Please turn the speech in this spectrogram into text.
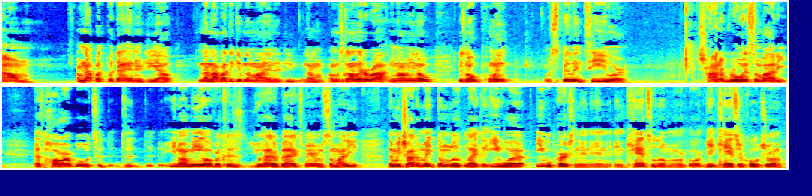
Um, I'm not about to put that energy out, and I'm not about to give them my energy. And I'm I'm just gonna let it rock. You know what I mean? No, there's no point with spilling tea or trying to ruin somebody that's horrible to, to you know what I mean over because you had a bad experience with somebody. Let me try to make them look like an evil evil person and, and, and cancel them or, or get cancel culture on them.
